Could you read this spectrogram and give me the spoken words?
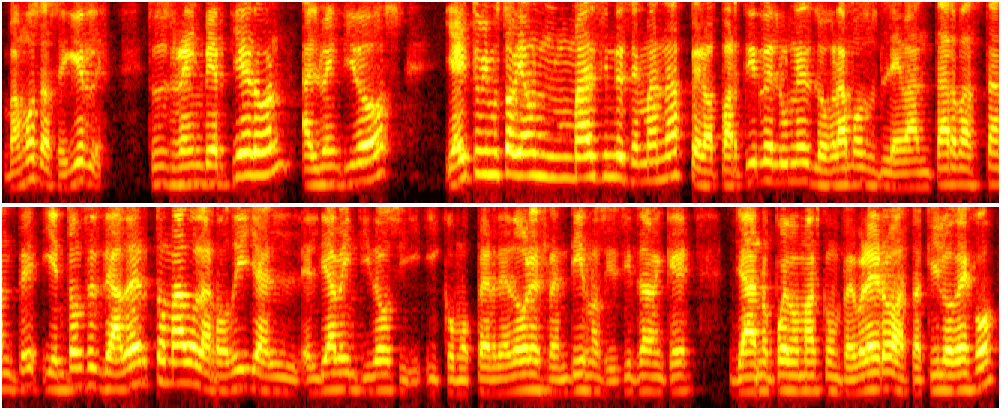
vamos a seguirle. Entonces reinvirtieron al 22 y ahí tuvimos todavía un mal fin de semana, pero a partir del lunes logramos levantar bastante. Y entonces de haber tomado la rodilla el, el día 22 y, y como perdedores rendirnos y decir, ¿saben qué? Ya no puedo más con febrero, hasta aquí lo dejo.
